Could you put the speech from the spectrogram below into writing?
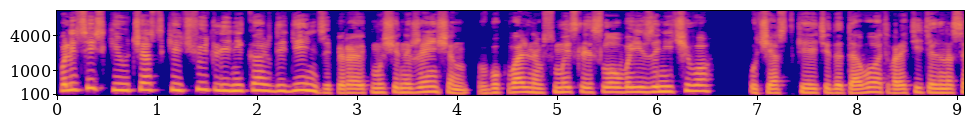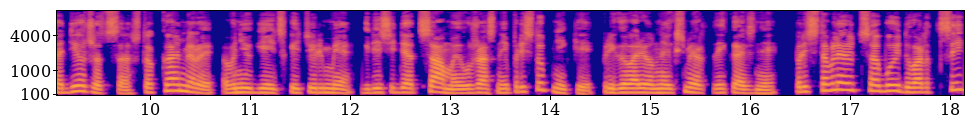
В полицейские участки чуть ли не каждый день запирают мужчин и женщин, в буквальном смысле слова из-за ничего. Участки эти до того отвратительно содержатся, что камеры в Ньюгейтской тюрьме, где сидят самые ужасные преступники, приговоренные к смертной казни, представляют собой дворцы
